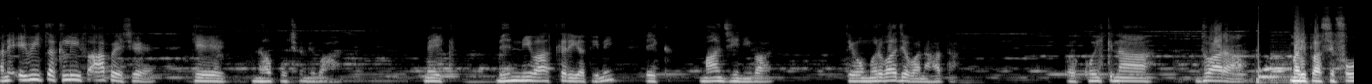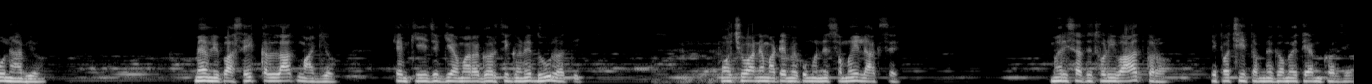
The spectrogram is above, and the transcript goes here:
અને એવી તકલીફ આપે છે કે ન પૂછો ને વાત. મેં એક બહેનની વાત કરી હતી નહીં, એક માંજીની વાત. તેઓ મરવા જવાના હતા. પણ કોઈકના દ્વારા મારી પાસે ફોન આવ્યો. મેં એમની પાસે એક કલાક માગ્યો, કેમ કે એ જગ્યા મારા ઘરથી ઘણી દૂર હતી. પહોંચવાને માટે મેં કહું મને સમય લાગશે. મારી સાથે થોડી વાત કરો, એ પછી તમને ગમે તેમ કરજો.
